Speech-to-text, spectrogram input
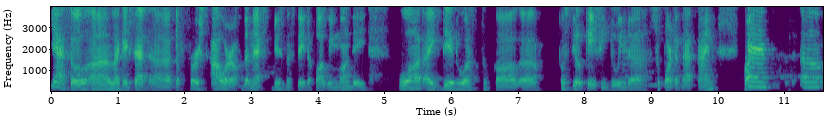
Yeah, so uh, like I said, uh, the first hour of the next business day, the following Monday, what I did was to call, uh, it was still Casey doing the support at that time. Right. And uh,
